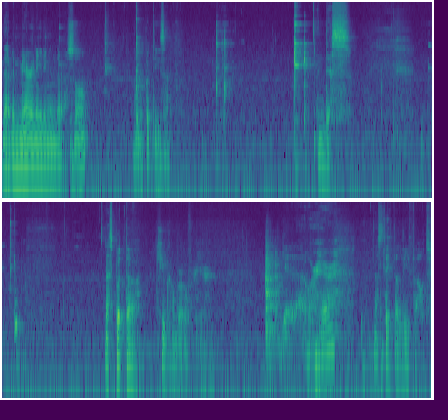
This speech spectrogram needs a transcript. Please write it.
that have been marinating in there. So let me put these in. And this. Let's put the cucumber over here. Get it out of our hair. Let's take the leaf out.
